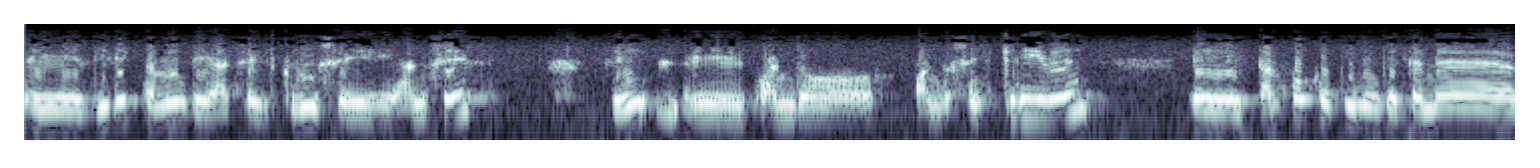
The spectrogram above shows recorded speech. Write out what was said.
eh, directamente hace el cruce ANSES, ¿sí? Eh, cuando, cuando se inscriben, tampoco tienen que tener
